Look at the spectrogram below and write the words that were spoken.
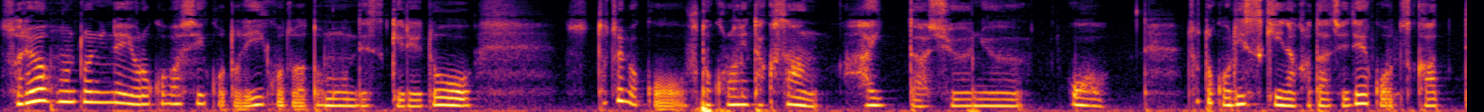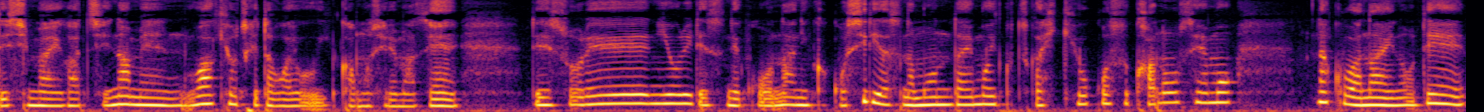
それは本当にね喜ばしいことでいいことだと思うんですけれど例えばこう懐にたくさん入った収入をちょっとこうリスキーな形でこう使ってしまいがちな面は気をつけた方が良いかもしれません。でそれによりですねこう何かこうシリアスな問題もいくつか引き起こす可能性もなくはないので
